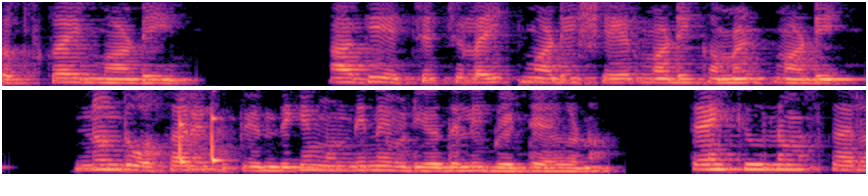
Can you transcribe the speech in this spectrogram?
ಸಬ್ಸ್ಕ್ರೈಬ್ ಮಾಡಿ. ಹಾಗೆ ಹೆಚ್ಚೆಚ್ಚು ಲೈಕ್ ಮಾಡಿ, ಶೇರ್ ಮಾಡಿ, ಕಮೆಂಟ್ ಮಾಡಿ. ಇನ್ನೊಂದು ಹೊಸ ರೆಸಿಪಿಯೊಂದಿಗೆ ಮುಂದಿನ ವಿಡಿಯೋದಲ್ಲಿ ಭೇಟಿಯಾಗೋಣ. ಥ್ಯಾಂಕ್ ಯು, ನಮಸ್ಕಾರ.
